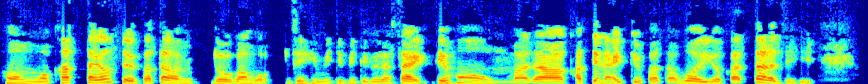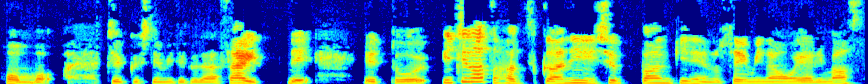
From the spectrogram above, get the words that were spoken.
本を買ったよという方は動画もぜひ見てみてください。で、本まだ買ってないという方もよかったらぜひ本もチェックしてみてください。で、えっと、1月20日に出版記念のセミナーをやります。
